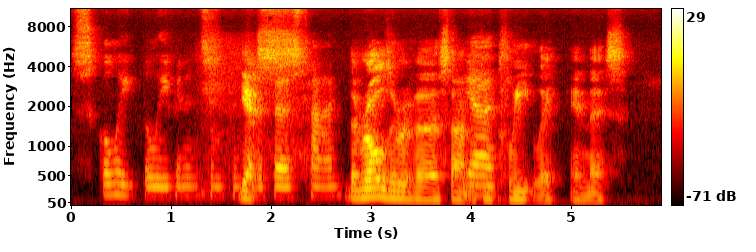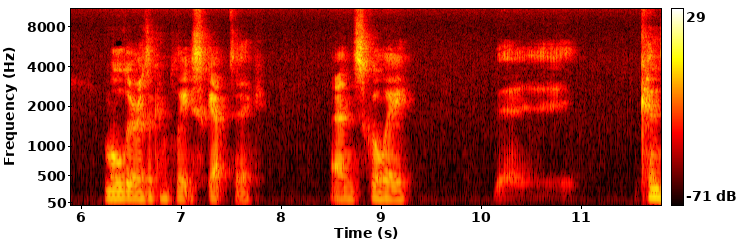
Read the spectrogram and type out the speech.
Scully believing in something Yes. for the first time. The roles are reversed, aren't Yeah. they, completely in this. Mulder is a complete skeptic, and Scully uh, can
